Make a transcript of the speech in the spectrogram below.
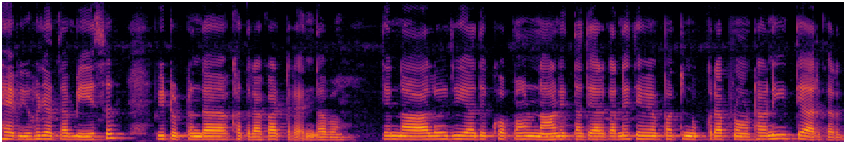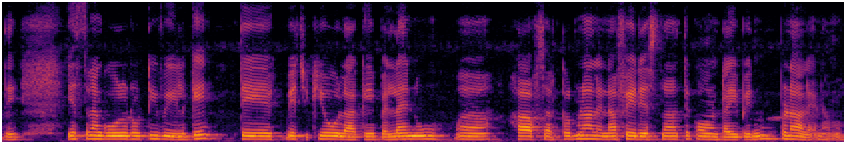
ਹੈਵੀ ਹੋ ਜਾਂਦਾ ਬੇਸ ਵੀ ਟੁੱਟਣ ਦਾ ਖਤਰਾ ਘੱਟ ਰਹਿੰਦਾ ਵਾ। ਅਤੇ ਨਾਲ ਜੀ ਆ ਦੇਖੋ ਆਪਾਂ ਹੁਣ ਨਾਨ ਇੱਦਾਂ ਤਿਆਰ ਕਰਨੇ, ਜਿਵੇਂ ਆਪਾਂ ਤਨੁਕਰਾ ਪਰੌਂਠਾ ਨਹੀਂ ਤਿਆਰ ਕਰਦੇ, ਇਸ ਤਰ੍ਹਾਂ ਗੋਲ ਰੋਟੀ ਵੇਲ ਕੇ ਅਤੇ ਵਿੱਚ ਘਿਓ ਲਾ ਕੇ ਪਹਿਲਾਂ ਇਹਨੂੰ ਹਾਫ ਸਰਕਲ ਬਣਾ ਲੈਣਾ, ਫਿਰ ਇਸ ਤਰ੍ਹਾਂ ਤਿਕੋਣ ਟਾਈਪ ਇਹਨੂੰ ਬਣਾ ਲੈਣਾ ਵਾ।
